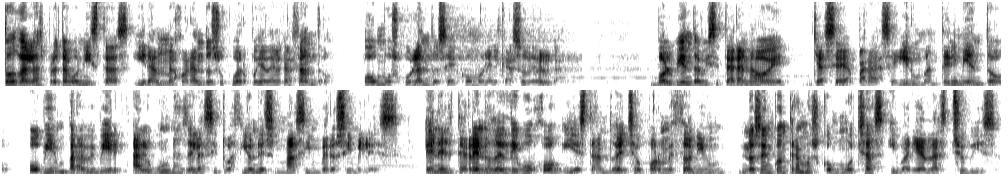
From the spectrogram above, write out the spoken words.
todas las protagonistas irán mejorando su cuerpo y adelgazando, o musculándose como en el caso de Olga. Volviendo a visitar a Naoe, ya sea para seguir un mantenimiento o bien para vivir algunas de las situaciones más inverosímiles. En el terreno del dibujo, y estando hecho por Mezonium, nos encontramos con muchas y variadas chubis,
